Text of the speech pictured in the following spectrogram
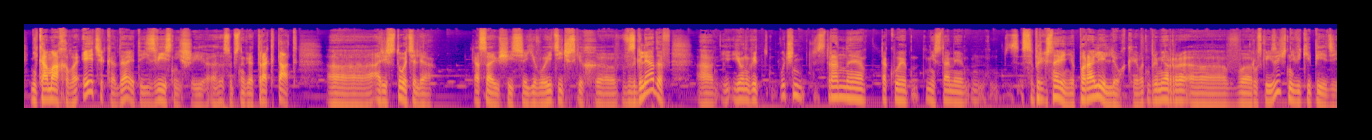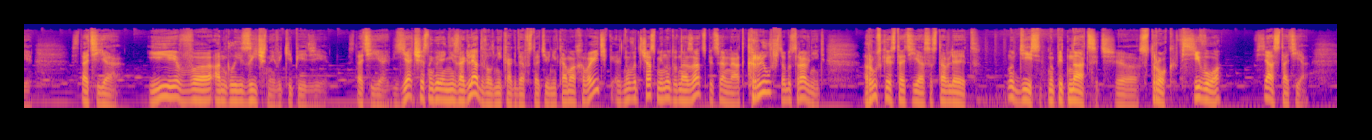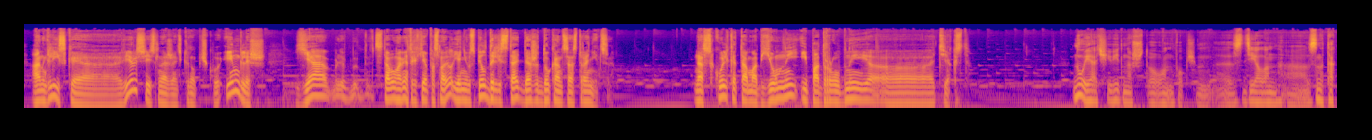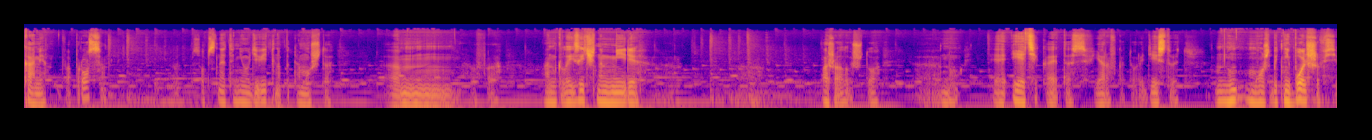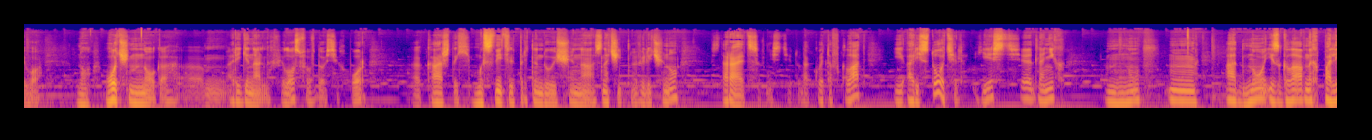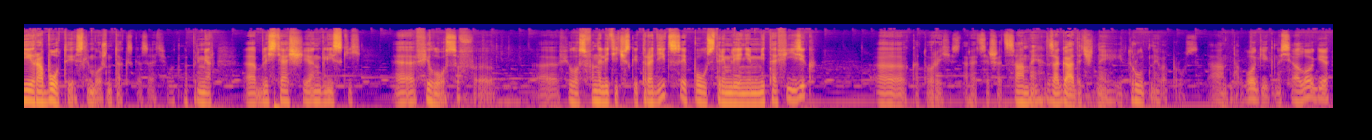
Никомахова этика, да, это известнейший, э, собственно говоря, трактат э, Аристотеля, касающийся его этических э, взглядов. Э, и, он говорит, очень странное такое местами соприкосновение, параллель легкая. Вот, например, э, в русскоязычной Википедии статья и в англоязычной Википедии статья. Я, честно говоря, не заглядывал никогда в статью Никомахова этика, но вот сейчас, минуту назад, специально открыл, чтобы сравнить. Русская статья составляет ну, 10, ну, 15 э, строк всего, вся статья. Английская версия, если нажать кнопочку English, я с того момента, как я посмотрел, я не успел долистать даже до конца страницы. Насколько там объемный и подробный э, текст. Ну и очевидно, что он, в общем, э, сделан э, знатоками вопроса. Собственно, это неудивительно, потому что в англоязычном мире, э, пожалуй, что э, ну, э, этика — это сфера, в которой действует, ну, может быть, не больше всего, но очень много эм, оригинальных философов до сих пор. Каждый мыслитель, претендующий на значительную величину, старается внести туда какой-то вклад. И Аристотель есть для них ну, одно из главных полей работы, если можно так сказать. Вот, например, э, блестящий английский э, философ, э, философ аналитической традиции по устремлениям метафизик, который старается решать самые загадочные и трудные вопросы. Да, антология, гносеология.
